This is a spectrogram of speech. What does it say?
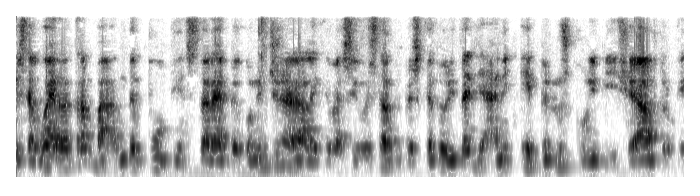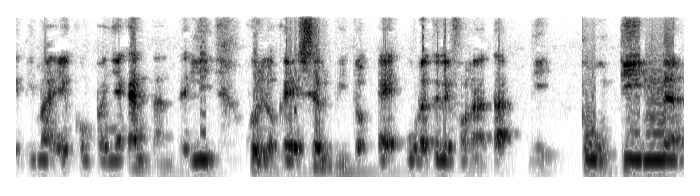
questa guerra tra bande, Putin starebbe con il generale che aveva sequestrato i pescatori italiani e Berlusconi dice altro che Di Maio e compagnia cantante, lì quello che è servito è una telefonata di Putin.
